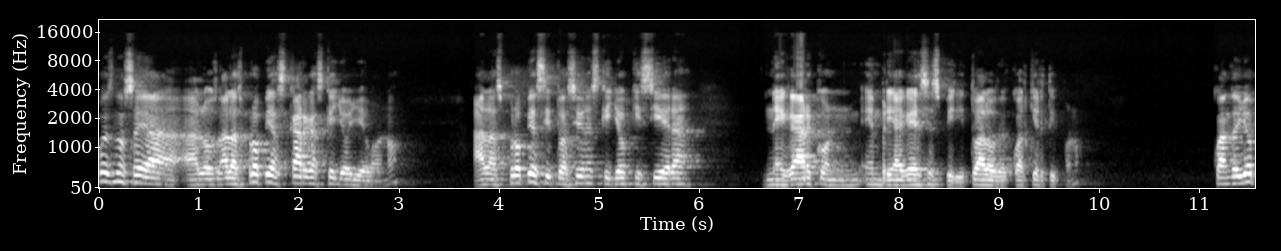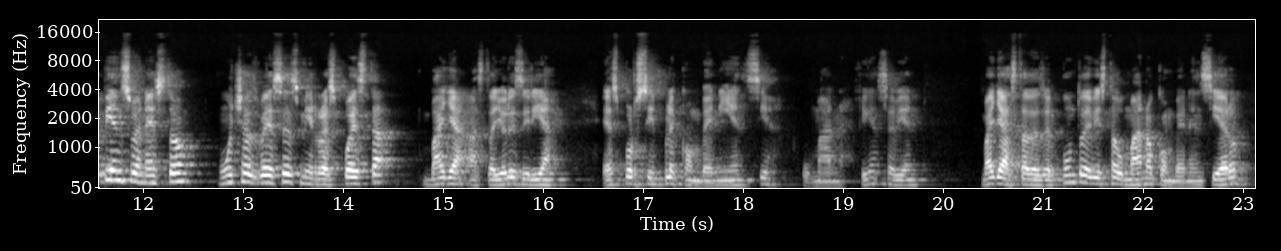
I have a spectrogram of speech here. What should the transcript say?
pues no sé, a, a las propias cargas que yo llevo, ¿no? a las propias situaciones que yo quisiera negar con embriaguez espiritual o de cualquier tipo, ¿no? Cuando yo pienso en esto, muchas veces mi respuesta, vaya, hasta yo les diría, es por simple conveniencia humana. Fíjense bien, vaya, hasta desde el punto de vista humano convenenciero,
